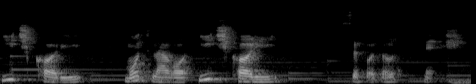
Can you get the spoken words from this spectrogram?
هیچ کاری مطلقا هیچ کاری استفاده نمیشه.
